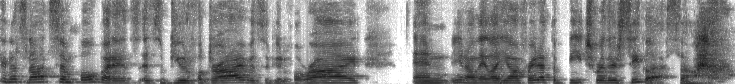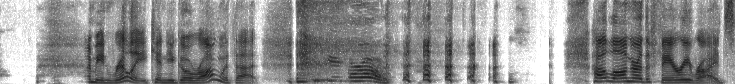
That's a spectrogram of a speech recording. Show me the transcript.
and it's not simple but it's it's a beautiful drive it's a beautiful ride. And you know they let you off right at the beach where there's sea glass so. I mean really can you go wrong with that? You can't go wrong. How long are the ferry rides?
